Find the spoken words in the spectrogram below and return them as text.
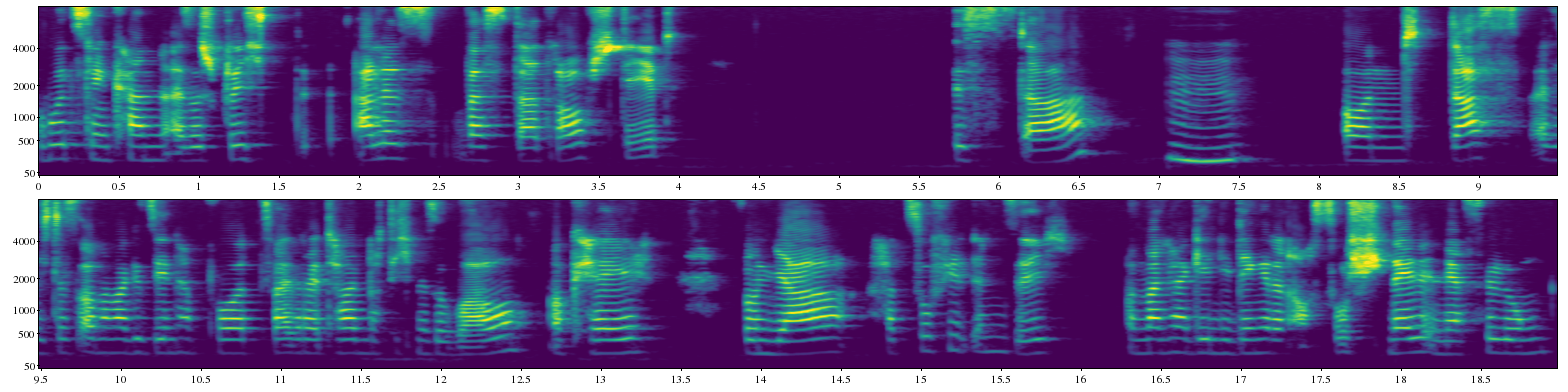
wurzeln kann. Also sprich, alles, was da drauf steht, ist da. Mhm. Und das, als ich das auch nochmal gesehen habe vor zwei, drei Tagen, dachte ich mir so, wow, okay, so ein Jahr hat so viel in sich. Und manchmal gehen die Dinge dann auch so schnell in Erfüllung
